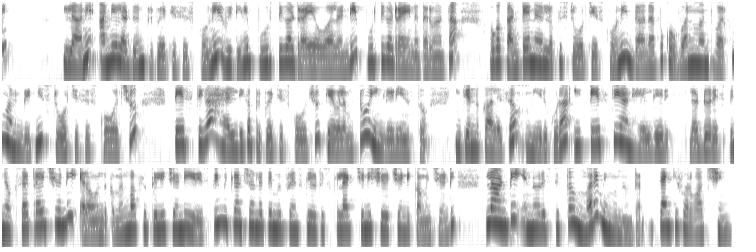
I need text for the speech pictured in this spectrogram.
ఇలానే అన్ని లడ్డూని ప్రిపేర్ చేసేసుకొని వీటిని పూర్తిగా డ్రై అవ్వాలండి. పూర్తిగా డ్రై అయిన తర్వాత ఒక కంటైనర్లోకి స్టోర్ చేసుకొని దాదాపు ఒక వన్ మంత్ వరకు మనం వీటిని స్టోర్ చేసేసుకోవచ్చు. టేస్టీగా హెల్దీగా ప్రిపేర్ చేసుకోవచ్చు కేవలం టూ ఇంగ్రీడియంట్స్తో. ఇంకెందుకు ఆలస్యం? మీరు కూడా ఈ టేస్టీ అండ్ హెల్దీ లడ్డు రెసిపీని ఒకసారి ట్రై చేయండి. ఎలా ఉందో కమెంట్ బాక్స్లో తెలియచేయండి. ఈ రెసిపీ మీకు నచ్చినట్లయితే మీ ఫ్రెండ్స్కి రిలేటివ్స్కి లైక్ చేయండి షేర్ చేయండి కమెంట్ చేయండి. ఇలాంటి ఎన్నో రెసిపీస్తో మరి మీ ముందు ఉంటాను థ్యాంక్ యూ ఫర్ వాచింగ్.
